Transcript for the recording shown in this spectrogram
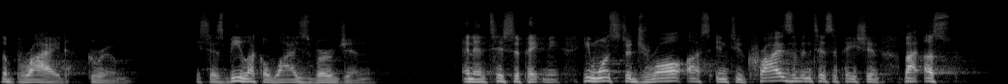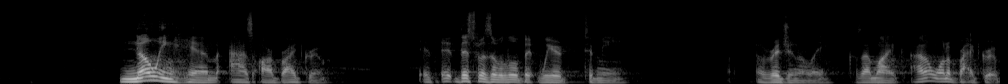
the bridegroom. He says, Be like a wise virgin and anticipate me. He wants to draw us into cries of anticipation by us knowing him as our bridegroom. It, it, this was a little bit weird to me originally because I'm like, I don't want a bridegroom.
